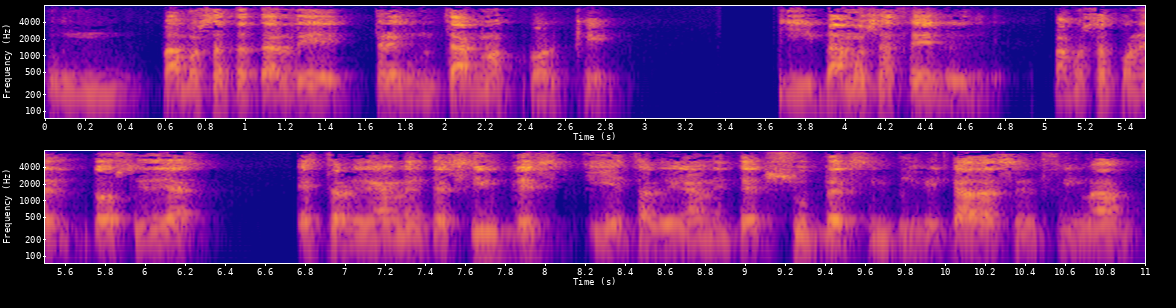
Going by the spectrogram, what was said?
un, vamos a tratar de preguntarnos por qué. Y vamos a hacer vamos a poner dos ideas extraordinariamente simples y extraordinariamente súper simplificadas encima,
